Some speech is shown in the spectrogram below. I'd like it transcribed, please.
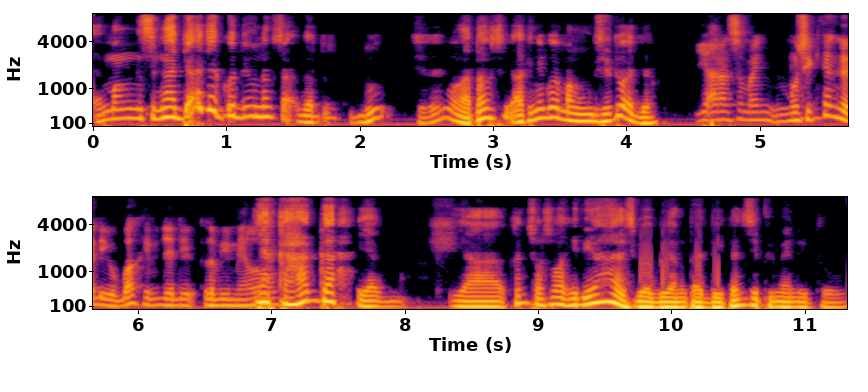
emang sengaja aja gua diundang gak tuh dulu ceritanya gua nggak tahu sih akhirnya gua emang di situ aja Ya aransemen musiknya nggak diubah gitu jadi lebih melo. ya kagak ya ya kan sosok idealis gua bilang tadi kan si Pimen itu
